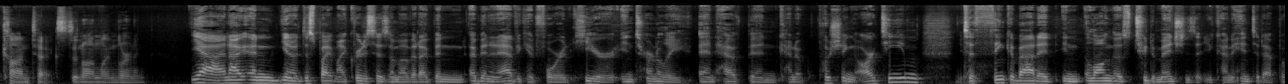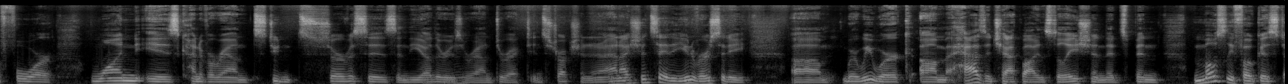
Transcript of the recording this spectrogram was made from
contexts in online learning. Yeah, and I and you know, despite my criticism of it, I've been I've been an advocate for it here internally, and have been kind of pushing our team yeah. to think about it in along those two dimensions that you kind of hinted at before. One is kind of around student services, and the other mm-hmm. is around direct instruction. And, mm-hmm. and, I mm-hmm. should say, the university um, where we work um, has a chatbot installation that's been mostly focused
